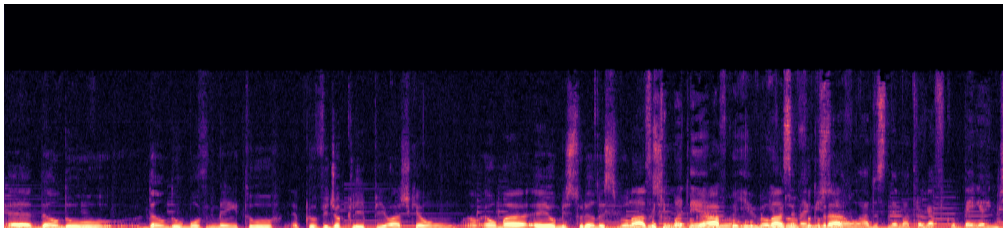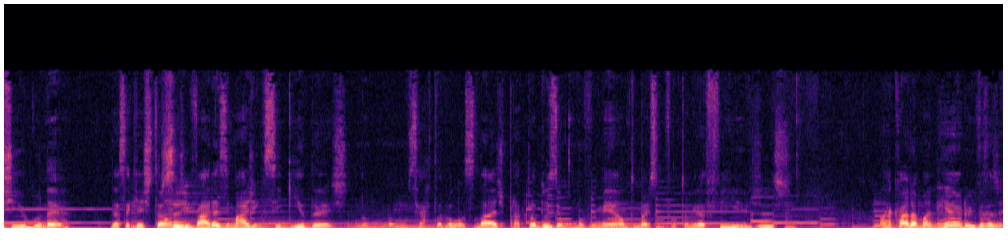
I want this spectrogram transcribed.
é, dando dando um movimento é, pro videoclipe. Eu acho que é, um, é uma é eu misturando esse meu lado Nossa, cinematográfico com o meu lado você vai fotográfico. um lado cinematográfico bem antigo, né? Dessa questão Sim. de várias imagens seguidas numa certa velocidade para produzir um movimento, mas são fotografias. Isso. Ah, cara, maneiro. E você,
